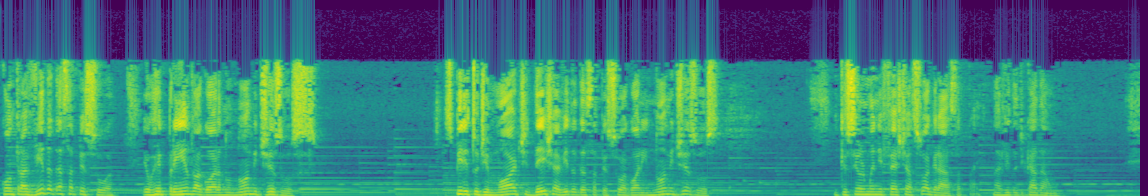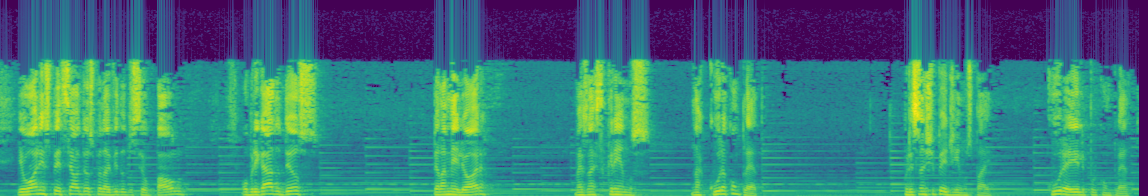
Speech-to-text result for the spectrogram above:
contra a vida dessa pessoa, eu repreendo agora no nome de Jesus. Espírito de morte, deixe a vida dessa pessoa agora em nome de Jesus. E que o Senhor manifeste a sua graça, Pai, na vida de cada um. Eu oro em especial, Deus, pela vida do seu Paulo. Obrigado, Deus, pela melhora, mas nós cremos na cura completa. Por isso nós te pedimos, Pai, cura ele por completo.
